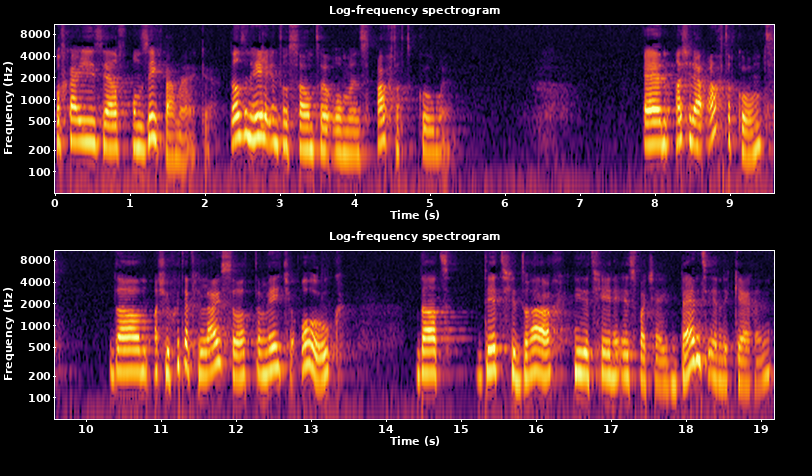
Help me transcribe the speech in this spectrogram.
of ga je jezelf onzichtbaar maken? Dat is een hele interessante om eens achter te komen. En als je daar achter komt, dan als je goed hebt geluisterd, dan weet je ook dat dit gedrag niet hetgene is wat jij bent in de kern,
